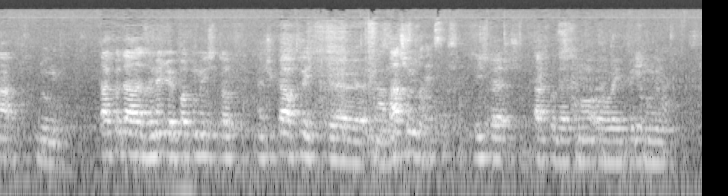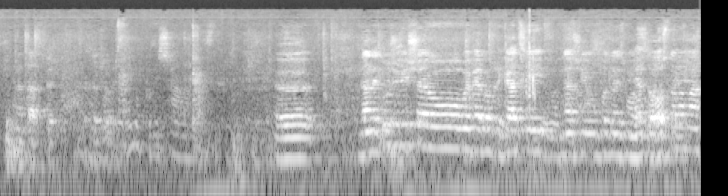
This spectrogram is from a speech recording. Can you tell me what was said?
A dugme. Tako da zamenjuje potpuno isto, znači kao klik na button, isto je tako da smo ovaj, kliknuli na taster. E, da ne duži više o ovoj web aplikaciji, znači upoznali smo sa osnovama,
